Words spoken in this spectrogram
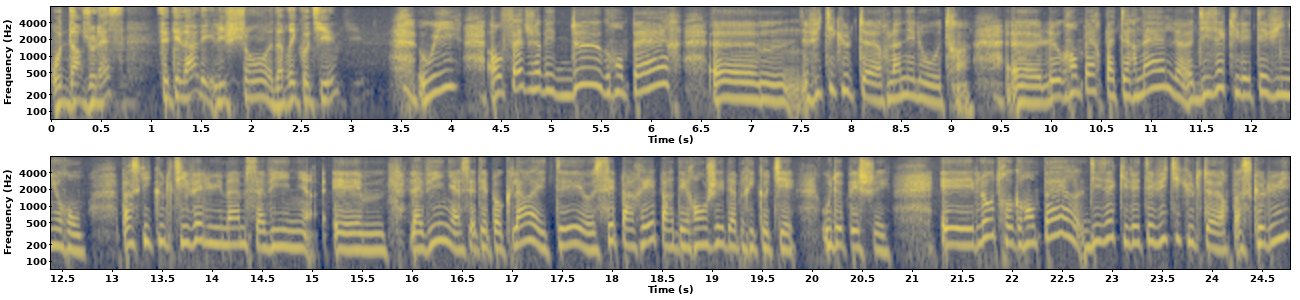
route d'Argelès. C'était là les, les champs d'abricotiers? Oui, en fait, j'avais deux grands-pères euh, viticulteurs, l'un et l'autre. Euh, le grand-père paternel disait qu'il était vigneron parce qu'il cultivait lui-même sa vigne et euh, la vigne à cette époque-là était séparée par des rangées d'abricotiers ou de pêchers. Et l'autre grand-père disait qu'il était viticulteur parce que lui,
